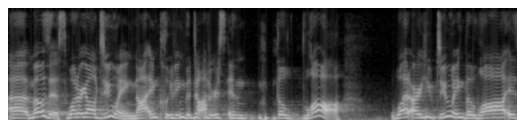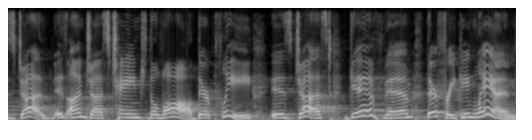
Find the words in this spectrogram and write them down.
Uh, Moses, what are y'all doing, not including the daughters in the law? What are you doing? The law is just is unjust. Change the law. Their plea is just give them their freaking land.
